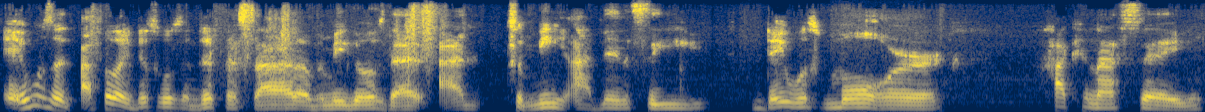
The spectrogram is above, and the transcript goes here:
It was a. I feel like this was a different side of Amigos that I, to me, I didn't see. They was more. How can I say?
